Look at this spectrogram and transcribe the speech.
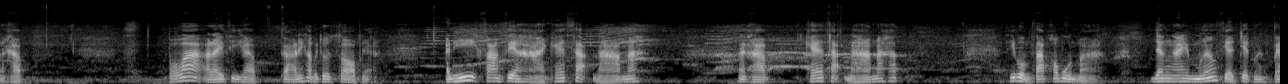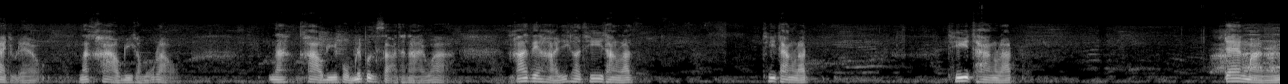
นะครับ ราะว่าอะไรสิครับ การที่เขาไปตรวจสอบเนี่ย อันนี้ความเสียหายแค่สระน้ำนะนะครับ แค่สระน้ำนะครับ ที่ผมทราบข้อมูลมา ยังไงเมืองต้องเสียเจ็ดหมื่นแปดอยู่แล้วนะข่าวดีของพวกเรานะข่าวดีผมได้ปรึกษาทนายว่า ค่าเสียหายที่เขาที่ทางรัฐ ที่ทางรัฐ ที่ทางรัฐ แจ้งมานั้น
